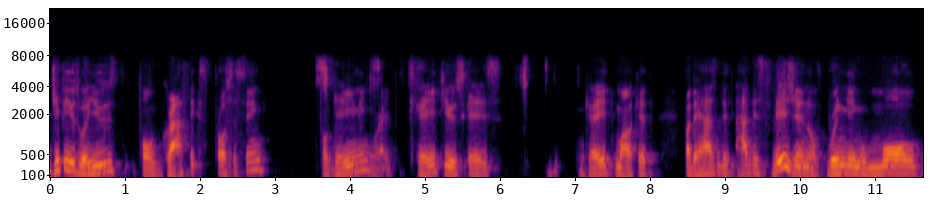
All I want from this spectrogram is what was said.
GPUs were used for graphics processing, for gaming, right? Great use case, great market, but they has had this vision of bringing more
